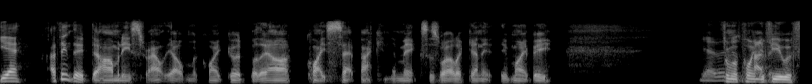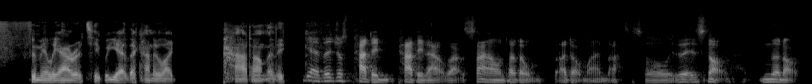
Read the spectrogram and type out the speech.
Yeah, I think the, the harmonies throughout the album are quite good, but they are quite set back in the mix as well. Again, it, it might be Yeah. from a point of view of familiarity, but yeah, they're kind of like pad, aren't they? They- Yeah, they're just padding padding out that sound. I don't I don't mind that at all. It's not they're not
